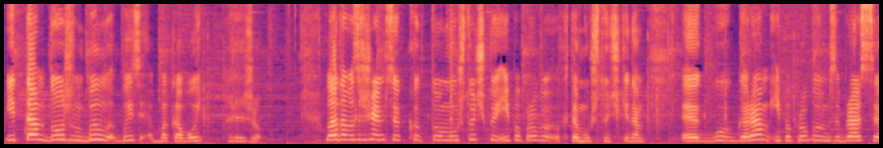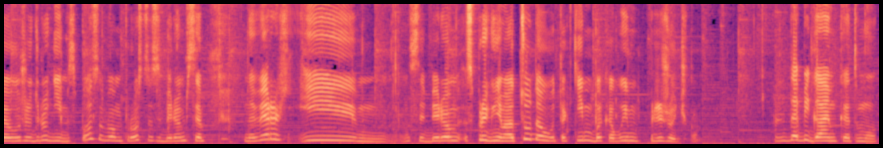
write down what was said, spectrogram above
и там должен был быть боковой прыжок. Ладно, возвращаемся к тому штучку и попробуем, к тому штучке, да, э, горам и попробуем забраться уже другим способом. Просто заберемся наверх и соберем, спрыгнем отсюда вот таким боковым прыжочком. Добегаем к этому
